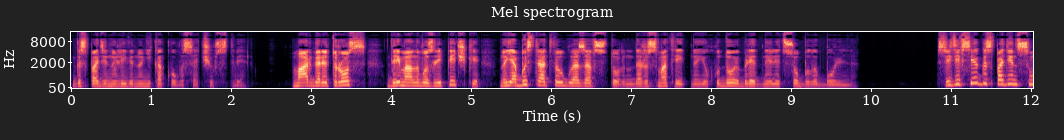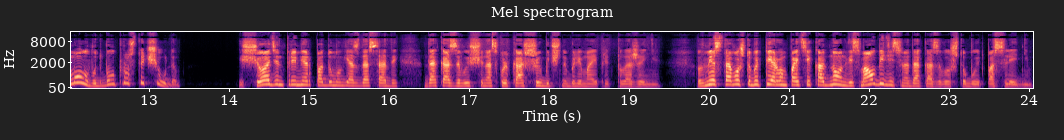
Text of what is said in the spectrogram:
господину Ливину никакого сочувствия. Маргарет Росс дремала возле печки, но я быстро отвел глаза в сторону, даже смотреть на ее худое, бледное лицо было больно. Среди всех господин Смолвуд был просто чудом. Еще один пример, — подумал я с досадой, доказывающий, насколько ошибочны были мои предположения. Вместо того, чтобы первым пойти ко дну, он весьма убедительно доказывал, что будет последним.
